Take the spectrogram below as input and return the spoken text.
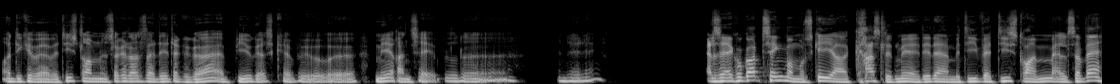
og de kan være værdistrømmende, så kan det også være det, der kan gøre, at biogas kan blive øh, mere rentabelt øh, end det er i dag. Altså, jeg kunne godt tænke mig måske at krasse lidt mere i det der med de værdistrømme. Altså, hvad,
